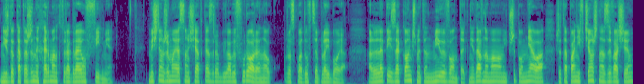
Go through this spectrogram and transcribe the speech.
niż do Katarzyny Herman, która grają w filmie. Myślę, że moja sąsiadka zrobiłaby furorę na rozkładówce Playboya. Ale lepiej zakończmy ten miły wątek. Niedawno mama mi przypomniała, że ta pani wciąż nazywa się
